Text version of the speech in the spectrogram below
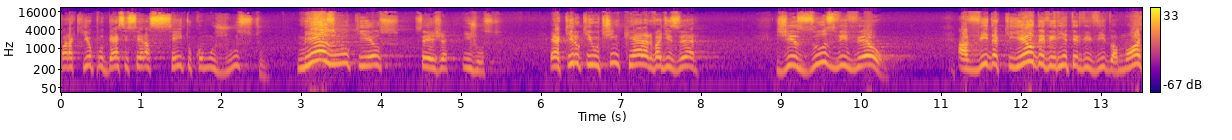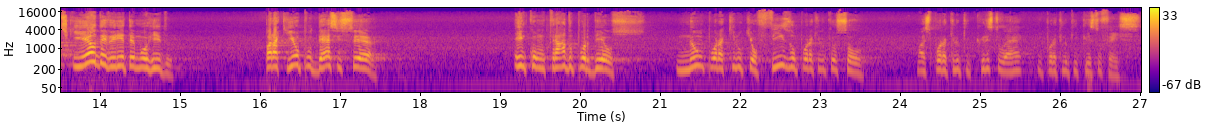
para que eu pudesse ser aceito como justo mesmo que eu seja injusto. É aquilo que o Tim Keller vai dizer. Jesus viveu a vida que eu deveria ter vivido, a morte que eu deveria ter morrido, para que eu pudesse ser encontrado por Deus, não por aquilo que eu fiz ou por aquilo que eu sou, mas por aquilo que Cristo é e por aquilo que Cristo fez.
